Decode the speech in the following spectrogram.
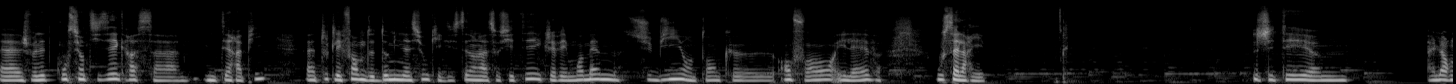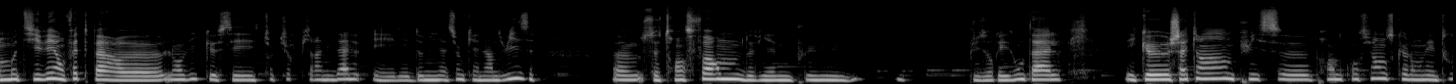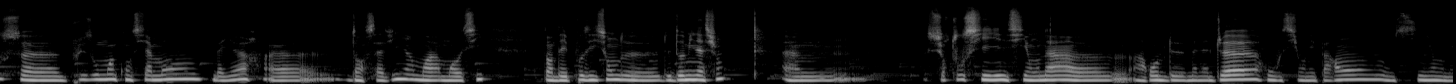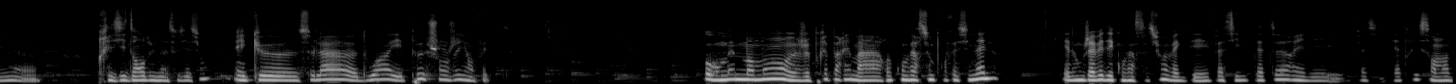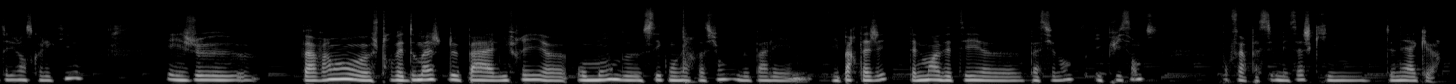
Euh, je venais de conscientiser grâce à une thérapie à toutes les formes de domination qui existaient dans la société et que j'avais moi-même subi en tant qu'enfant, élève ou salarié. J'étais euh, alors motivée en fait par l'envie que ces structures pyramidales et les dominations qu'elles induisent euh, se transforment, deviennent plus, plus horizontales, et que chacun puisse euh, prendre conscience que l'on est tous euh, plus ou moins consciemment, d'ailleurs, dans sa vie, hein, moi, moi aussi, dans des positions de domination. Surtout si, si on a un rôle de manager, ou si on est parent, ou si on est président d'une association, et que cela doit et peut changer en fait. Au même moment, euh, je préparais ma reconversion professionnelle. Et donc, j'avais des conversations avec des facilitateurs et des facilitatrices en intelligence collective. Et je, vraiment, euh, je trouvais dommage de ne pas livrer euh, au monde ces conversations, de ne pas les, partager, tellement elles étaient passionnantes et puissantes pour faire passer le message qui me tenait à cœur.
